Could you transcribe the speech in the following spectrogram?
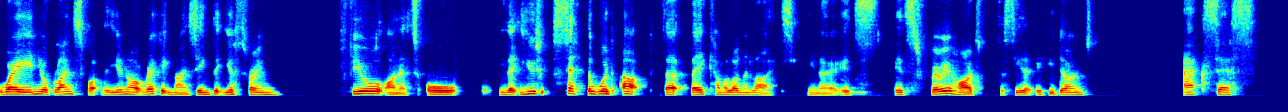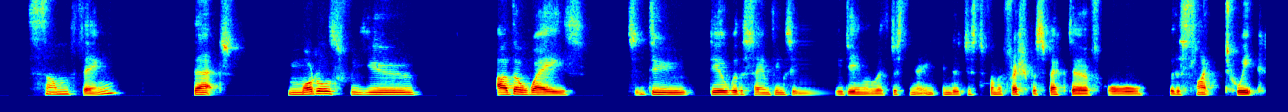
way in your blind spot that you're not recognizing that you're throwing fuel on it or that you set the wood up that they come along and light you know it's it's very hard to see that if you don't access something that models for you other ways to do deal with the same things that you're dealing with just you know, in the, just from a fresh perspective or with a slight tweak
